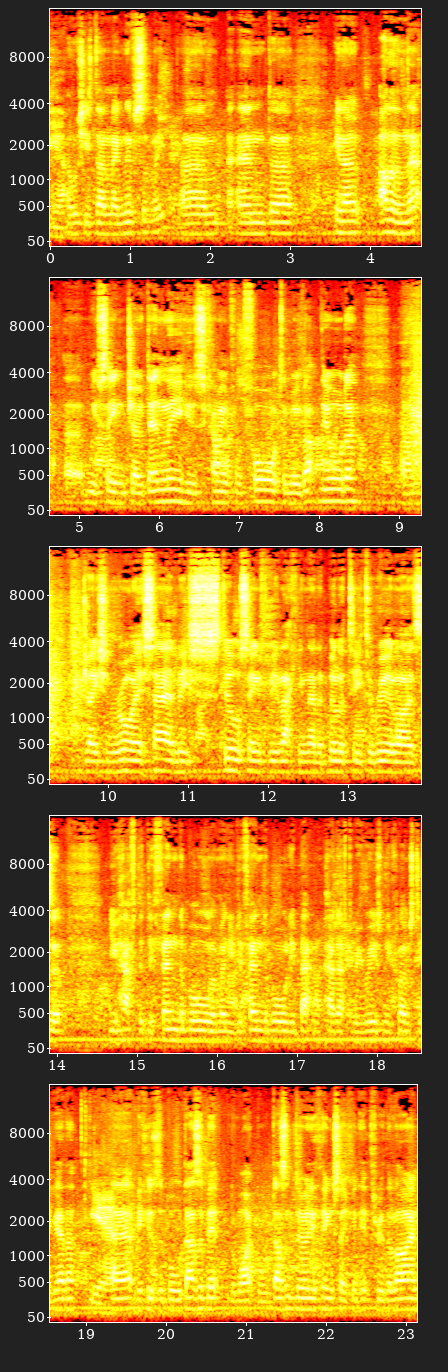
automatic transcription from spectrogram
Yeah. uh, which he's done magnificently. Um, and uh, you know, other than that, uh, we've seen Joe Denley, who's coming from four to move up the order. Um, Jason Roy, sadly, still seems to be lacking that ability to realise that you have to defend the ball, and when you defend the ball, your bat and pad have to be reasonably close together. Yeah. Uh, because the ball does a bit, the white ball doesn't do anything, so you can hit through the line.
